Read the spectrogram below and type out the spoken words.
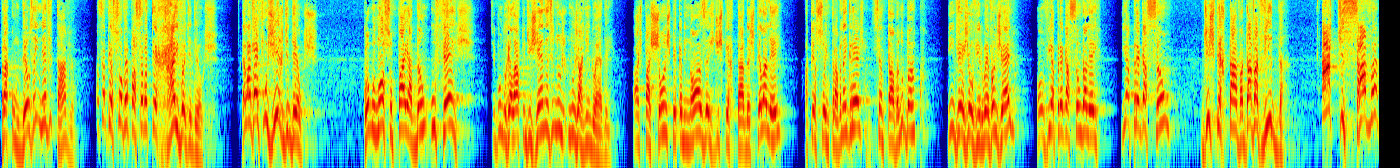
para com Deus é inevitável. Essa pessoa vai passar a ter raiva de Deus. Ela vai fugir de Deus. Como nosso pai Adão o fez, segundo o relato de Gênesis no, no jardim do Éden. As paixões pecaminosas despertadas pela lei, a pessoa entrava na igreja, sentava no banco, e, em vez de ouvir o evangelho, ouvia a pregação da lei. E a pregação despertava, dava vida, atiçava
